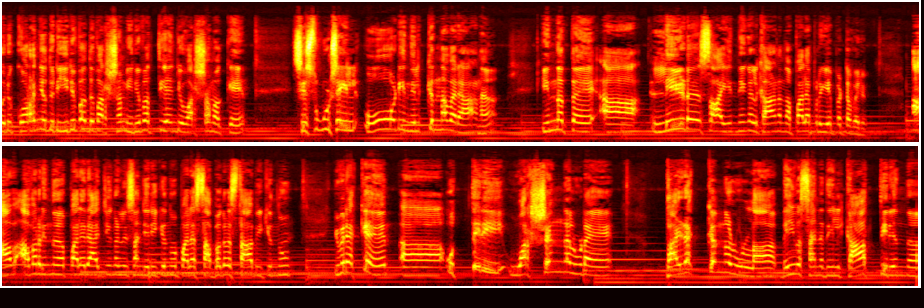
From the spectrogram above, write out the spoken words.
ഒരു കുറഞ്ഞതൊരു ഇരുപത് വർഷം ഇരുപത്തിയഞ്ച് വർഷമൊക്കെ ശുശ്രൂഷയിൽ ഓടി നിൽക്കുന്നവരാണ്. ഇന്നത്തെ ലീഡേഴ്സായി നിങ്ങൾ കാണുന്ന പല പ്രിയപ്പെട്ടവരും. അവ- അവർ ഇന്ന് പല രാജ്യങ്ങളിൽ സഞ്ചരിക്കുന്നു പല സഭകൾ സ്ഥാപിക്കുന്നു. ഇവരൊക്കെ ഒത്തിരി വർഷങ്ങളുടെ പഴക്കങ്ങളുള്ള ദൈവസന്നതിയിൽ കാത്തിരുന്ന്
